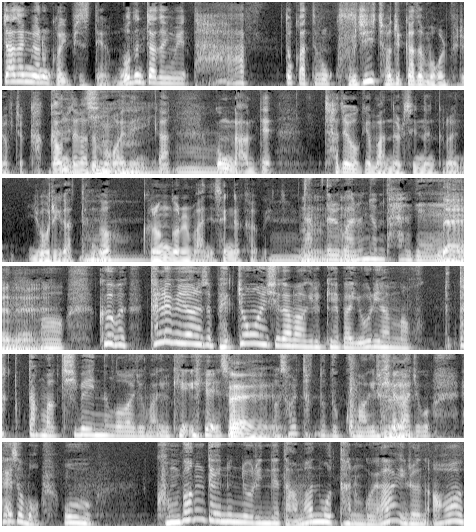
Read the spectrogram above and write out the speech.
짜장면은 거의 비슷해요. 모든 짜장면이 다 똑같으면 굳이 저 집 가서 먹을 필요 없죠. 가까운 데 가서 먹어야 되니까 음. 꼭 나한테 찾아오게 만들 수 있는 그런 요리 같은 거 그런 거를 많이 생각하고 있죠. 음, 남들과는 좀 다르게. 네, 네. 어, 그 텔레비전에서 백종원 씨가 막 이렇게 막 요리한 막 뚝딱뚝딱 막 집에 있는 거 가지고 막 이렇게 해서 네. 어, 설탕도 넣고 막 이렇게 해가지고 해서 뭐, 오, 금방 되는 요리인데 나만 못하는 거야? 이런, 아,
